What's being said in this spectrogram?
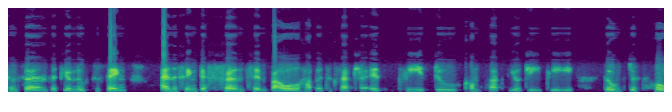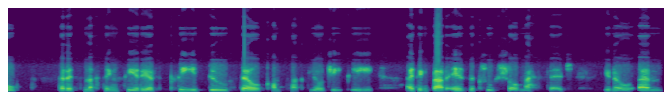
concerns, if you're noticing anything different in bowel habits, etc., is please do contact your GP. Don't just hope that it's nothing serious. Please do still contact your GP. I think that is a crucial message. You know, um,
